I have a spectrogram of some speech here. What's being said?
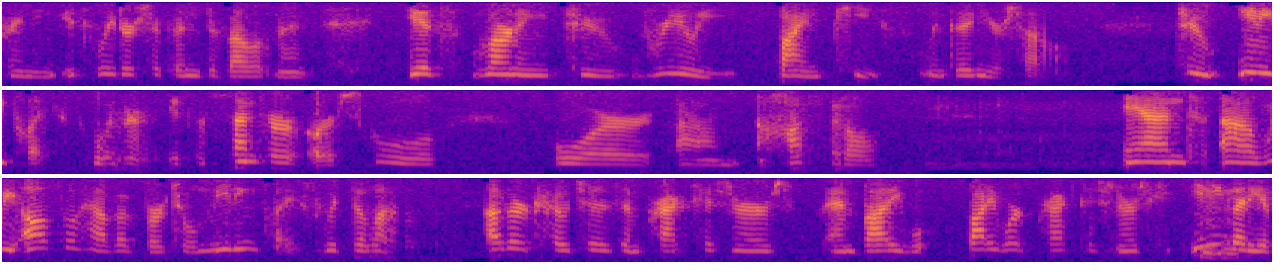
training. It's leadership and development. It's learning to really find peace within yourself to any place, whether it's a center or a school or um, a hospital. And uh, we also have a virtual meeting place, which allows other coaches and practitioners and body bodywork practitioners, anybody of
